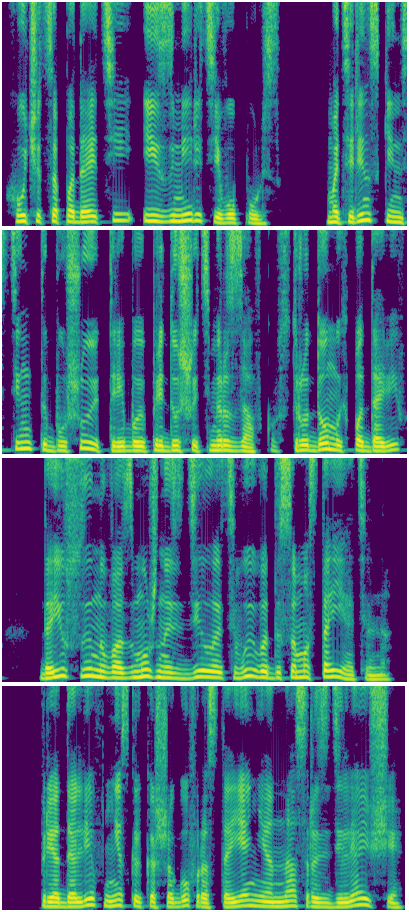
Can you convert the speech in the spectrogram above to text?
Хочется подойти и измерить его пульс. Материнские инстинкты бушуют, требуя придушить мерзавку. С трудом их подавив, даю сыну возможность сделать выводы самостоятельно. Преодолев несколько шагов расстояния нас разделяющее,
